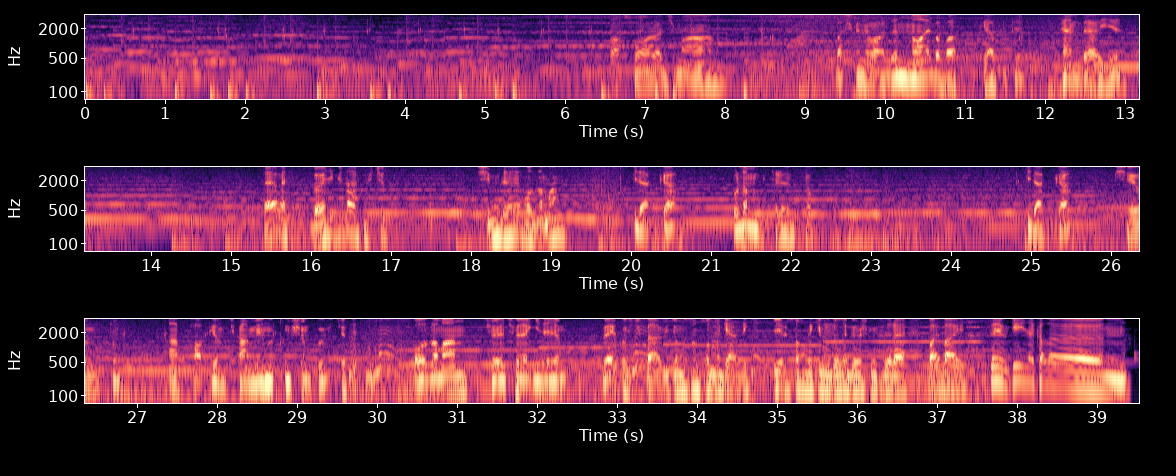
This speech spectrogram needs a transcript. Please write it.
Daha sonra cuma. Başka ne vardı? Noel Baba kıyafeti. Pembe ayı. Evet, böyle güzel kuşçuk. Şimdi o zaman bir dakika. Burada mı bitirelim? Yok. Bir dakika. Bir şey unuttum. Ha, papyon çıkarmayı unutmuşum kuşçuk. O zaman şöyle çöle gidelim. Ve kuşçuklar videomuzun sonuna geldik. Bir sonraki videoda görüşmek üzere. Bay bay. Sevgiyle kalın.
